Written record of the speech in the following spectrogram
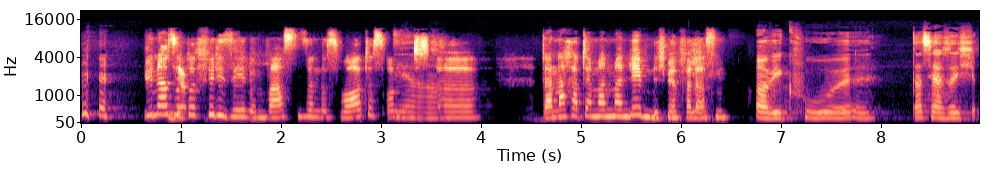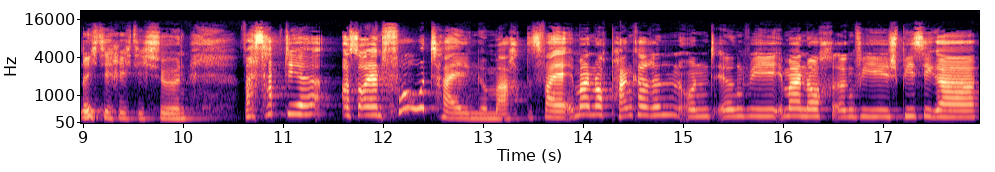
Hühnersuppe ja. für die Seele im wahrsten Sinne des Wortes. Und ja. äh, danach hat der Mann mein Leben nicht mehr verlassen. Oh, wie cool. Das ist ja richtig, richtig schön. Was habt ihr aus euren Vorurteilen gemacht? Das war ja immer noch Punkerin und irgendwie immer noch irgendwie spießiger,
